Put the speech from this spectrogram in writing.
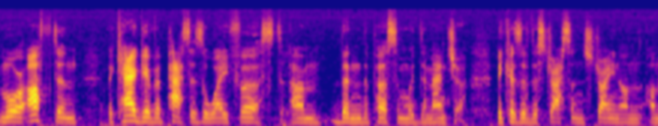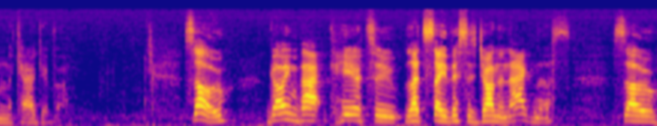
more often. The caregiver passes away first um, than the person with dementia because of the stress and strain on, on the caregiver. So, going back here to, let's say this is John and Agnes. So,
